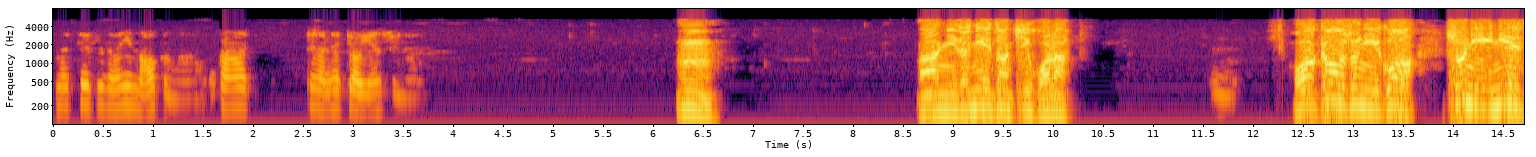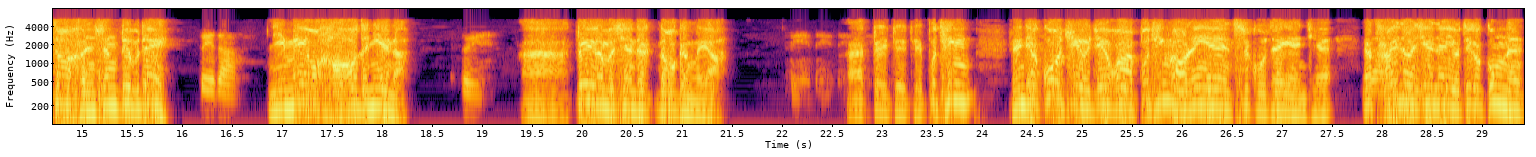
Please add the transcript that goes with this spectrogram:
那这次怎么？你脑梗了？我刚刚这两天掉盐水呢。嗯，啊，你的孽障激活了。嗯。我告诉你过，说你孽障很深，对不对？对的，你没有好好的念呢。对。啊，对了嘛，现在脑梗了呀。对对对。啊，对对对，不听人家过去有句话，不听老人言，吃苦在眼前。那台长现在有这个功能，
